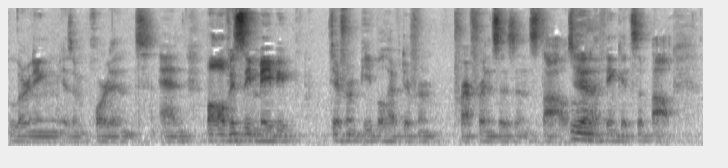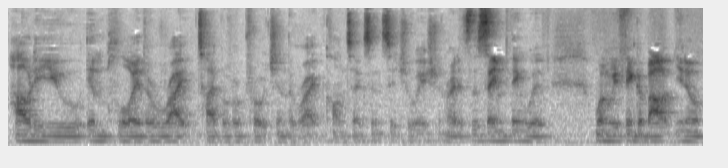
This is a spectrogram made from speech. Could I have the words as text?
learning is important. And but obviously maybe different people have different preferences and styles Yeah. but i think it's about how do you employ the right type of approach in the right context and situation right it's the same thing with when we think about you know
